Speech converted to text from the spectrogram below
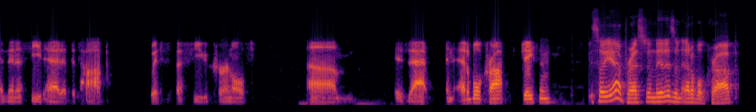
and then a seed head at the top with a few kernels. Um, is that an edible crop, Jason? So, yeah, Preston, it is an edible crop.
